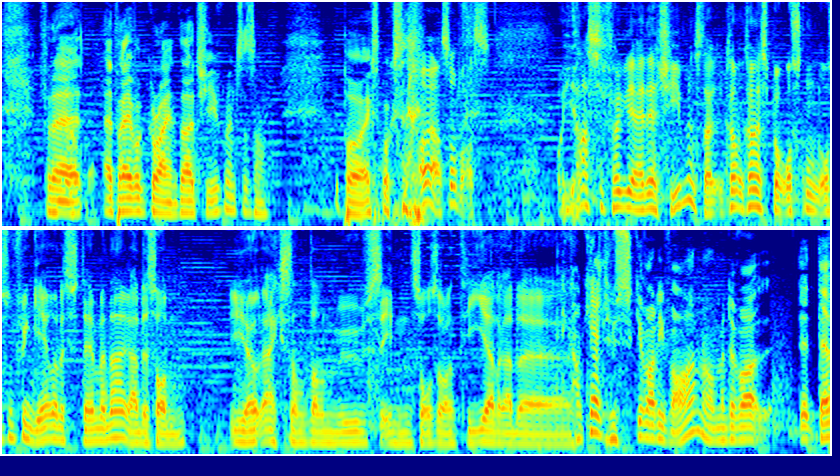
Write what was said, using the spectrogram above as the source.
For det, jeg drev og grinda achievements og sånn på Xbox. Å ja, såpass. Å ja, selvfølgelig er det achievements der. Kan, kan jeg spørre hvordan fungerer det systemet der? Er det sånn Gjør x antall moves innen så og så lang tid, eller er det Jeg kan ikke helt huske hva de var nå, men det var Det, det,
